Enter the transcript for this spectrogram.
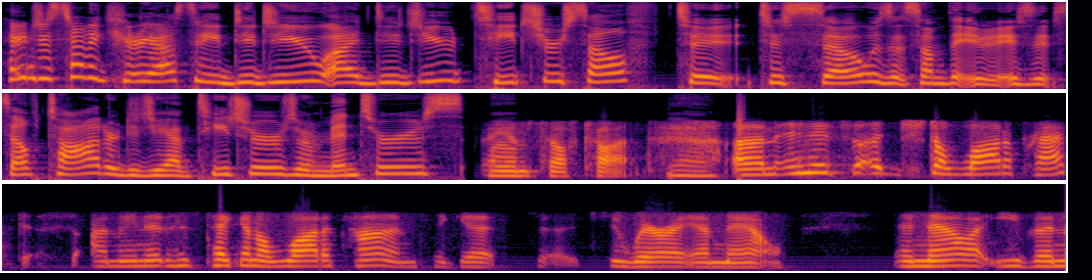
Hey, just out of curiosity, did you uh, did you teach yourself to to sew? Is it something? Is it self taught, or did you have teachers or mentors? I am self taught. Yeah, um, and it's uh, just a lot of practice. I mean, it has taken a lot of time to get to, to where I am now, and now I even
